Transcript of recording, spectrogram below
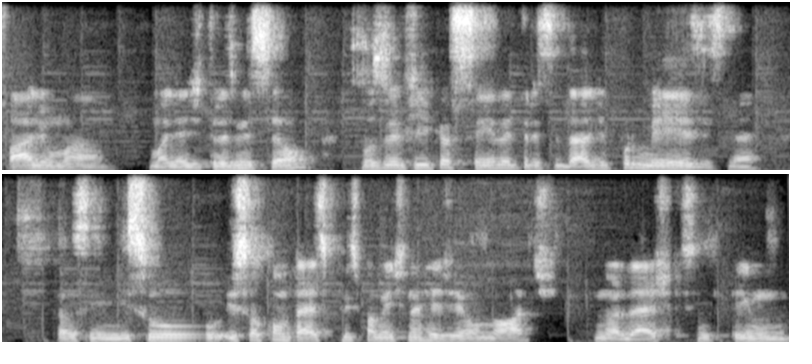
falha uma, uma linha de transmissão, você fica sem eletricidade por meses, né? Então, assim, isso, isso acontece principalmente na região norte e nordeste, assim, que tem um,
